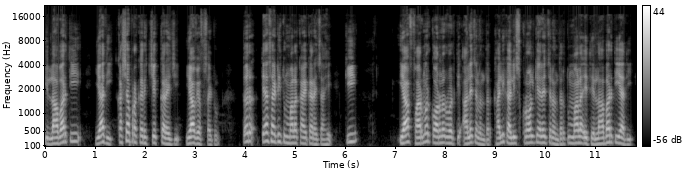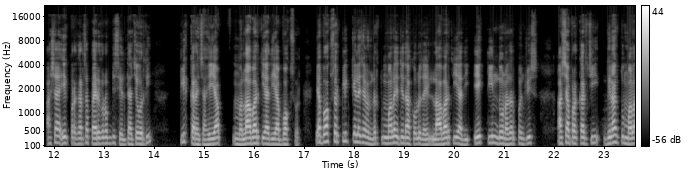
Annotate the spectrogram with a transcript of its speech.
की लाभार्थी यादी कशा प्रकारे चेक करायची या वेबसाईटहून तर त्यासाठी तुम्हाला काय करायचं आहे की या फार्मर कॉर्नरवरती आल्याच्यानंतर खाली खाली स्क्रॉल केल्याच्यानंतर तुम्हाला येथे लाभार्थी यादी अशा एक प्रकारचा पॅराग्राफ दिसेल. त्याच्यावरती क्लिक करायचं आहे या लाभार्थी यादी या बॉक्सवर. या बॉक्सवर क्लिक केल्याच्यानंतर तुम्हाला येथे दाखवलं जाईल लाभार्थी यादी एक तीन दोन हजार पंचवीस अशा प्रकारची दिनांक तुम्हाला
